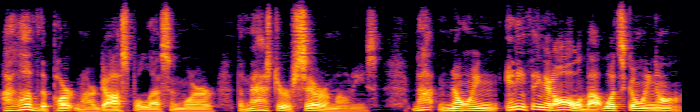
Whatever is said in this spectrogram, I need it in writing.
I love the part in our gospel lesson where the master of ceremonies, not knowing anything at all about what's going on,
